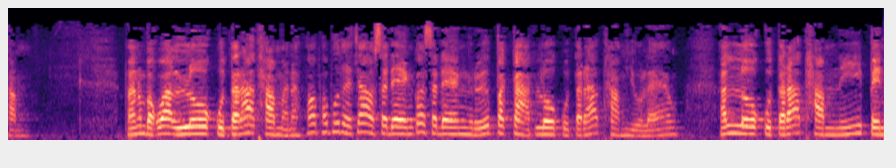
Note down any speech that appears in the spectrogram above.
ธรรมพระนั้นบอกว่าโลกุตระธรรมนะเพราะพระพุทธเจ้าแสดงก็แสดงหรือประกาศโลกุตระธรรมอยู่แล้วอันโลกุตระธรรมนี้เป็น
